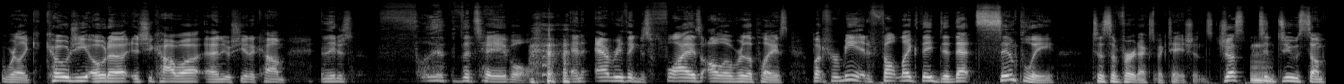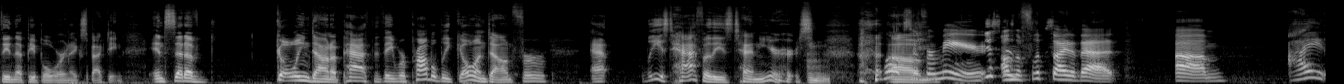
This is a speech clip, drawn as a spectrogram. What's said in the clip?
where like koji oda ishikawa and yoshida come and they just flip the table and everything just flies all over the place. But for me it felt like they did that simply to subvert expectations just to do something that people weren't expecting instead of going down a path that they were probably going down for at least half of these 10 years Well, so Um, for me, on is- the flip side of that, um, I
